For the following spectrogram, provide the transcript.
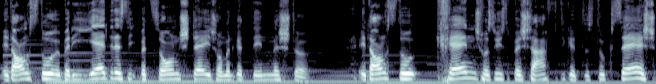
Ich danke, dass du über jede Situation stehst, wo wir drinnen stehen. Ich danke, dass du kennst, was uns beschäftigt, dass du siehst,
